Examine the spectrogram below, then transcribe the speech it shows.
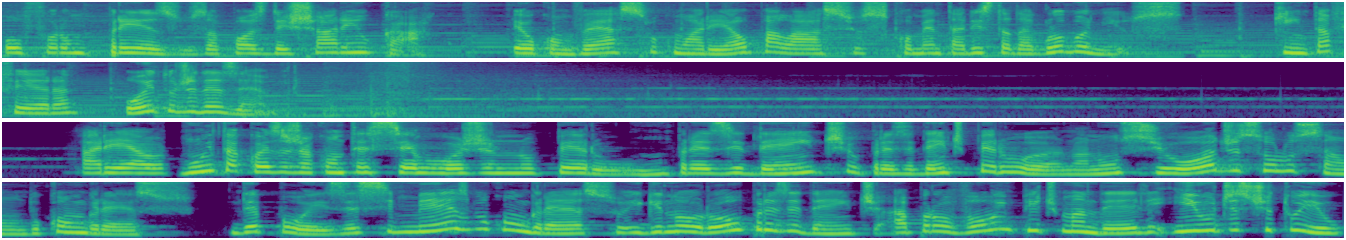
ou foram presos após deixarem o cargo. Eu converso com Ariel Palácios, comentarista da Globo News. Quinta-feira, 8 de dezembro. Ariel, muita coisa já aconteceu hoje no Peru. Um presidente, o presidente peruano, anunciou a dissolução do Congresso. Depois, esse mesmo Congresso ignorou o presidente, aprovou o impeachment dele e o destituiu.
